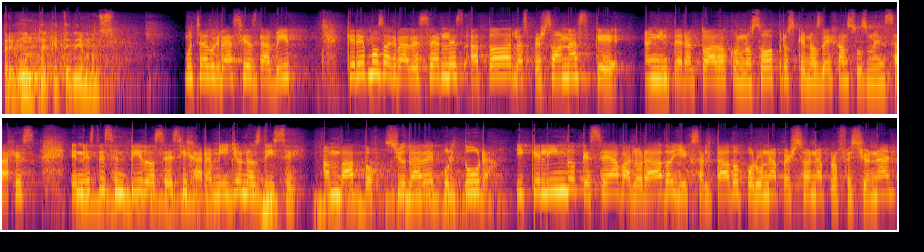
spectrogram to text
pregunta que tenemos. Muchas gracias, David. Queremos agradecerles a todas las personas que han interactuado con nosotros, que nos dejan sus mensajes. En este sentido, Ceci Jaramillo nos dice, Ambato, ciudad de cultura, y qué lindo que sea valorado y exaltado por una persona profesional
